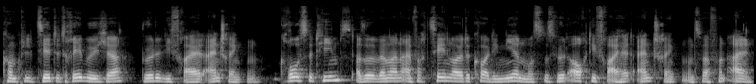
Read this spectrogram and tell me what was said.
Komplizierte Drehbücher würde die Freiheit einschränken. Große Teams, also wenn man einfach zehn Leute koordinieren muss, das würde auch die Freiheit einschränken. Und zwar von allen.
